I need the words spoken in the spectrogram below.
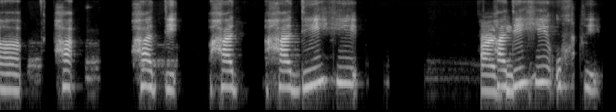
Uh, ha, hadi, had, hadihi, Adi. hadihi ukhti.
